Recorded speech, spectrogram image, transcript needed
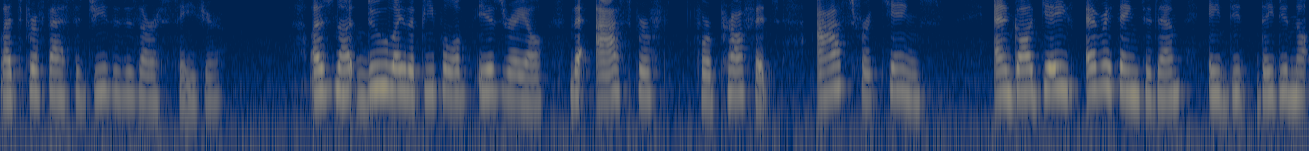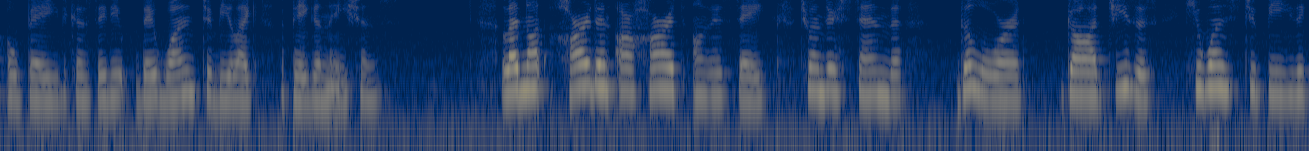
Let's profess that Jesus is our Savior. Let's not do like the people of Israel that asked for, for prophets, asked for kings, and God gave everything to them. They did, they did not obey because they, did, they wanted to be like the pagan nations. Let not harden our hearts on this day to understand the, the Lord, God, Jesus. He wants to be the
